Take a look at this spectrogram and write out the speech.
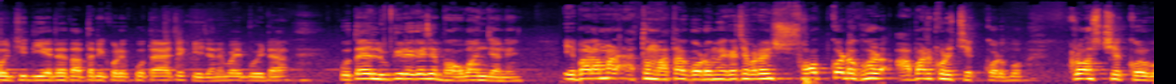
বলছি, দিয়ে দে তাড়াতাড়ি করে, কোথায় আছে কে জানে ভাই বইটা? কোথায় লুকিয়ে রেখেছে ভগবান জানে। এবার আমার এত মাথা গরম হয়ে গেছে, এবার আমি সব কটা ঘর আবার করে চেক করব ক্রস চেক করব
